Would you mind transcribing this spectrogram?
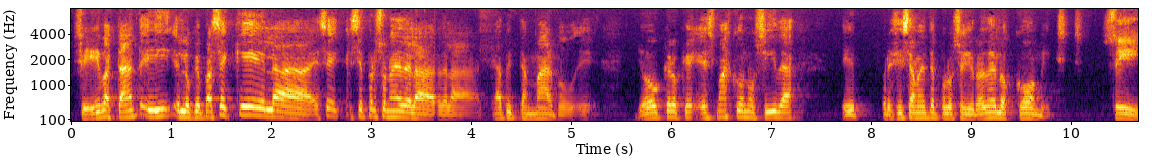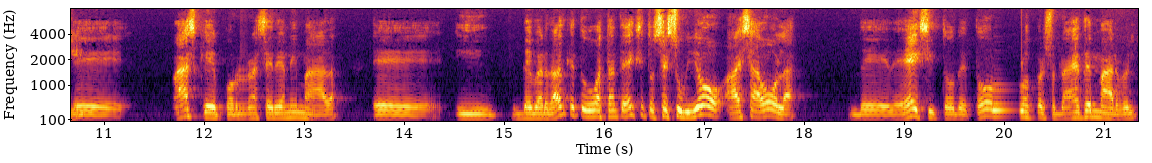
Sí. bastante. Y lo que pasa es que la, ese, ese personaje de la, de la Captain Marvel, eh, yo creo que es más conocida eh, precisamente por los seguidores de los cómics. Sí. más que por una serie animada. y de verdad que tuvo bastante éxito. Se subió a esa ola de, de éxito de todos los personajes de Marvel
